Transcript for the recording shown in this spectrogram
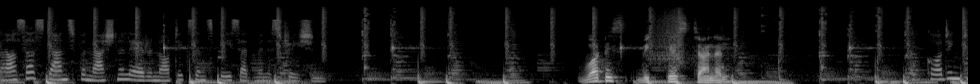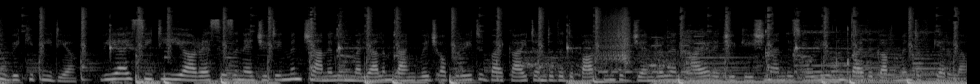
NASA stands for National Aeronautics and Space Administration. What is Victers channel According to Wikipedia, VICTERS is an edutainment channel in Malayalam language operated by KITE under the Department of General and Higher Education and is wholly owned by the Government of Kerala.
